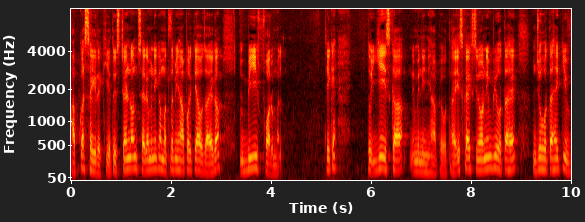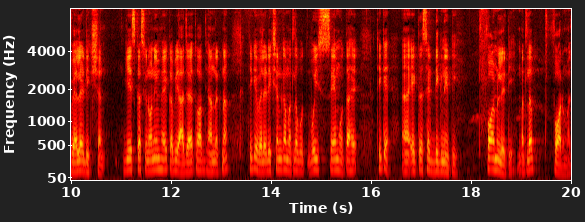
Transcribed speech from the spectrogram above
आपका सही रखिए। तो स्टैंड ऑन सेरेमनी का मतलब यहाँ पर क्या हो जाएगा? बी फॉर्मल ठीक है? तो ये इसका मीनिंग यहाँ पे होता है। इसका एक सिनोनिम भी होता है, जो होता है कि वेलेडिक्शन ये इसका सिनोनिम है, कभी आ जाए तो आप ध्यान रखना, ठीक है? वैलेडिक्शन का मतलब वही सेम होता है, ठीक है? एक तरह से डिग्निटी फॉर्मेलिटी मतलब फॉर्मल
